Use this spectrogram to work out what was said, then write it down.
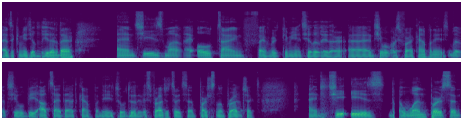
as a community leader there. And she's my all-time favorite community leader. And she works for a company, but she will be outside that company to do this project. So it's a personal project and she is the one person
